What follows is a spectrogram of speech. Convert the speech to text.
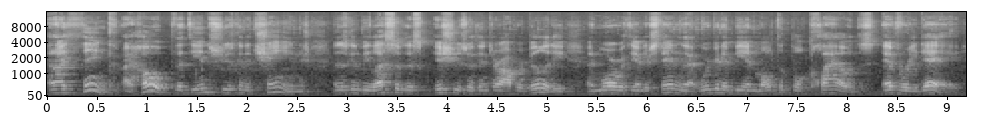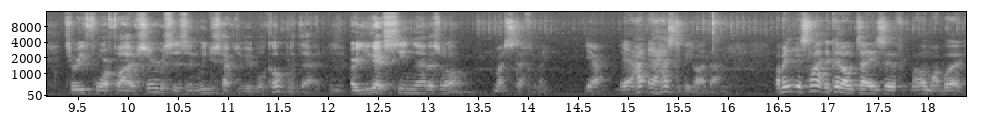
And I think, I hope that the industry is going to change, and there's going to be less of this issues with interoperability and more with the understanding that we're going to be in multiple clouds every day, three, four, five services, and we just have to be able to cope with that. Mm. Are you guys seeing that as well? Most definitely. Yeah, it, ha- it has to be like that. I mean, it's like the good old days of, oh my word,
